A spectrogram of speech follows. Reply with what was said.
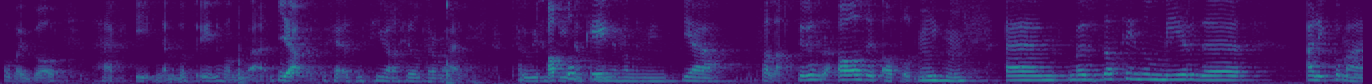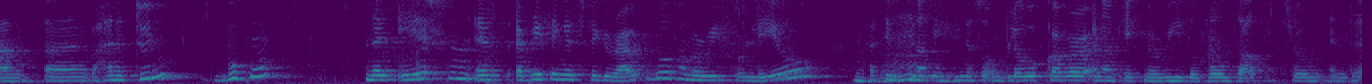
oh my god, ga ik eten hebben op het einde van de maand. Ja. Dat is misschien wel heel dramatisch. Sowieso Appelcake? van de. Ja, Voilà. er is altijd appelcake. Mhm. Ehm, maar dus dat zijn zo meer de... Allee, kom aan. Eh, we gaan het doen. Boeken. De eerste is Everything is Figure-Outable van Marie Forleo. Mhm. Heb je misschien al gezien? Dat is zo'n blauwe cover. En dan kijkt Marie zo vol zelfvertrouwen in de,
